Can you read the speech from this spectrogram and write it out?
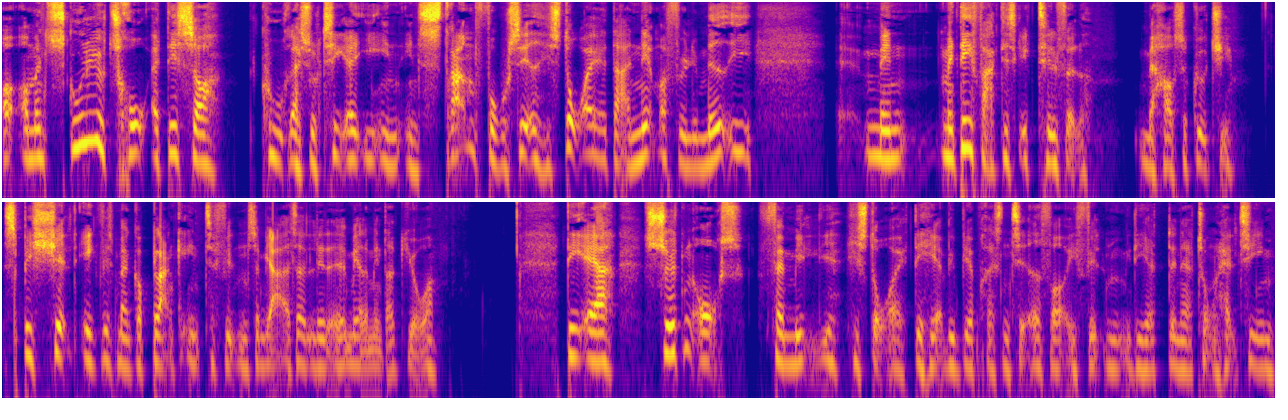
Og, og man skulle jo tro, at det så kunne resultere i en, en stram, fokuseret historie, der er nem at følge med i. Øh, men, men det er faktisk ikke tilfældet med House of Gucci. Specielt ikke, hvis man går blank ind til filmen, som jeg altså lidt øh, mere eller mindre gjorde. Det er 17 års familiehistorie, det her vi bliver præsenteret for i filmen i de her, den her to og en halv time.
